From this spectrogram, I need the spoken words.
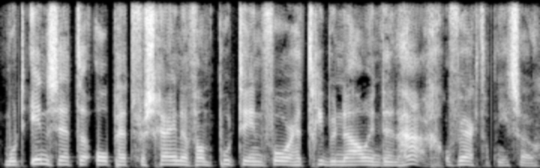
moet inzetten op het verschijnen van Poetin voor het tribunaal in Den Haag? Of werkt dat niet zo?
